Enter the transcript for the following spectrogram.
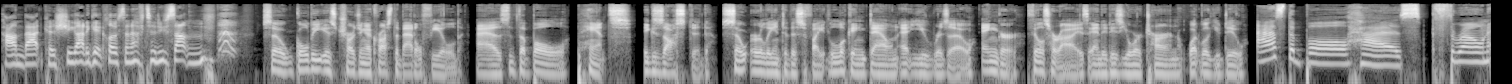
combat because she got to get close enough to do something. So Goldie is charging across the battlefield as the bull pants, exhausted, so early into this fight, looking down at you, Rizzo. Anger fills her eyes, and it is your turn. What will you do? As the bull has thrown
